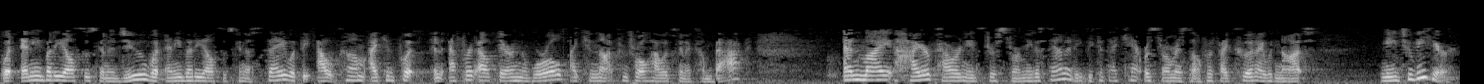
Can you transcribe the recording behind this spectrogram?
What anybody else is going to do, what anybody else is going to say, what the outcome, I can put an effort out there in the world. I cannot control how it's going to come back. And my higher power needs to restore me to sanity because I can't restore myself. If I could, I would not need to be here,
